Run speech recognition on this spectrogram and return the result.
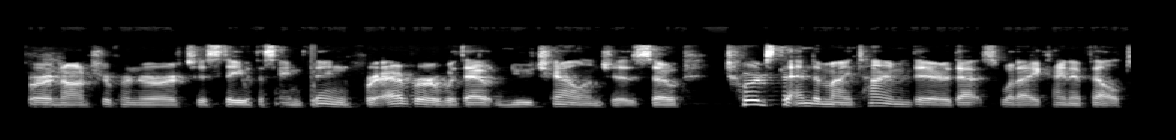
for an entrepreneur to stay with the same thing forever without new challenges. So towards the end of my time there that's what i kind of felt.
